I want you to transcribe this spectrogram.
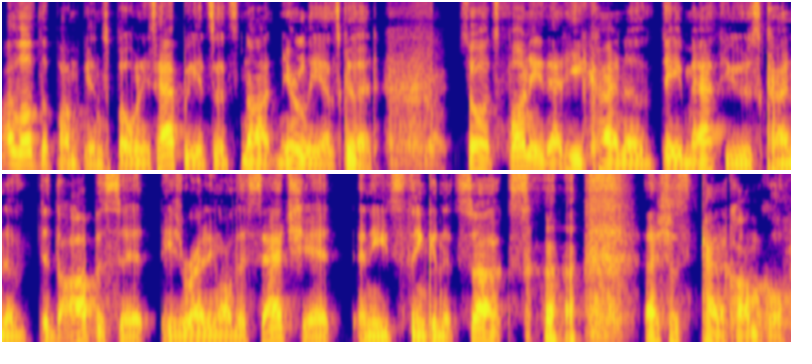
I love the Pumpkins, but when he's happy, it's, it's not nearly as good. Right. So it's funny that he kind of Dave Matthews kind of did the opposite. He's writing all this sad shit and he's thinking it sucks. That's just kind of comical.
